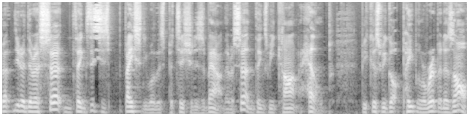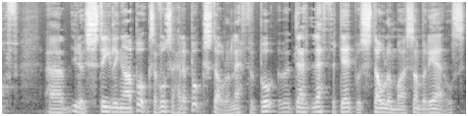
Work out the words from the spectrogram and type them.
But you know, there are certain things. This is basically what this petition is about. There are certain things we can't help because we got people ripping us off. Uh, you know, stealing our books. I've also had a book stolen. Left for book, Left for Dead was stolen by somebody else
